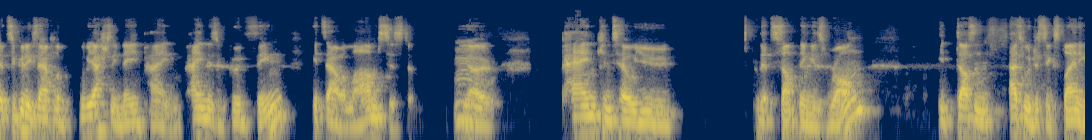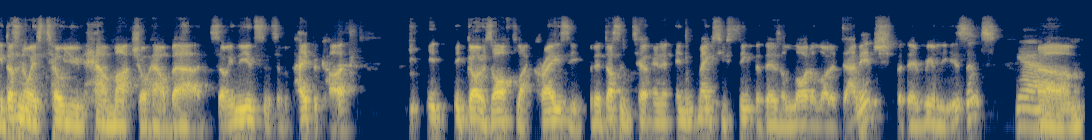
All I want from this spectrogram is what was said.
it's a good example of we actually need pain. Pain is a good thing. It's our alarm system. Mm. You know, pain can tell you that something is wrong. It doesn't, as we are just explaining, it doesn't always tell you how much or how bad. So in the instance of a paper cut, it, it goes off like crazy, but it doesn't tell, and it, and it makes you think that there's a lot, a lot of damage, but there really isn't. yeah Um,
